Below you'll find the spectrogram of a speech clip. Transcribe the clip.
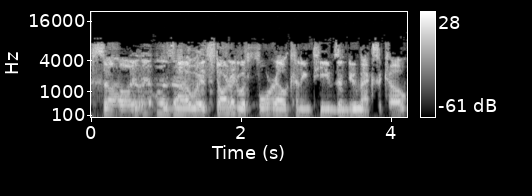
so it, it was. Uh, it started with four elk hunting teams in New Mexico,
